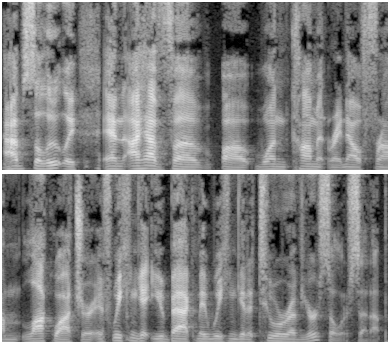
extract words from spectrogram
Absolutely. And I have uh, uh, one comment right now from Lockwatcher. If we can get you back, maybe we can get a tour of your solar setup.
